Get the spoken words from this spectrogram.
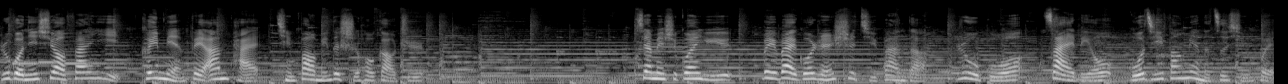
如果您需要翻译，可以免费安排，请报名的时候告知。下面是关于为外国人士举办的入国、在留、国籍方面的咨询会，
